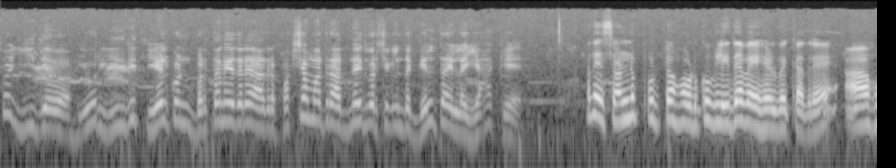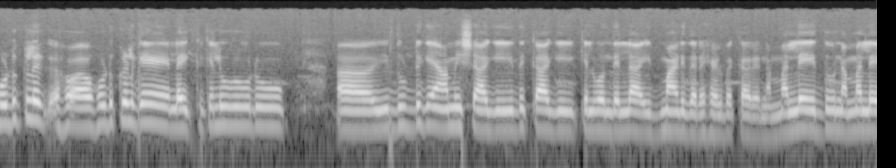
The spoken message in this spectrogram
ಸೊ ಈ ಇವ್ರು ಈ ರೀತಿ ಹೇಳ್ಕೊಂಡು ಬರ್ತಾನೆ ಇದಾರೆ ಆದ್ರೆ ಪಕ್ಷ ಮಾತ್ರ ಹದಿನೈದು ವರ್ಷಗಳಿಂದ ಗೆಲ್ತಾ ಇಲ್ಲ. ಯಾಕೆ? ಅದೇ ಸಣ್ಣ ಪುಟ್ಟ ಹೊಡ್ಕುಗಳಿದ್ದಾವೆ ಹೇಳಬೇಕಾದ್ರೆ. ಆ ಹೊಡುಕ್ಳಿಗೆ ಹುಡುಕಳಿಗೆ ಲೈಕ್ ಕೆಲವರು ಈ ದುಡ್ಡಿಗೆ ಆಮಿಷ ಆಗಿ, ಇದಕ್ಕಾಗಿ ಕೆಲವೊಂದೆಲ್ಲ ಇದು ಮಾಡಿದ್ದಾರೆ ಹೇಳಬೇಕಾದ್ರೆ. ನಮ್ಮಲ್ಲೇ ಇದ್ದು, ನಮ್ಮಲ್ಲೇ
